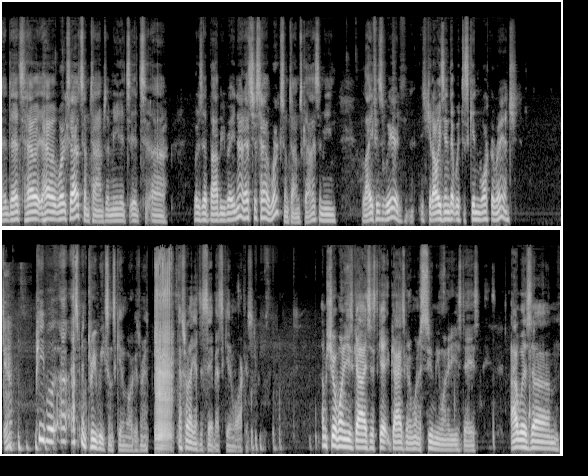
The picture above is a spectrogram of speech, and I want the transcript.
uh, that's how it how it works out sometimes. I mean, it's it's uh, what is that, Bobby? Right now, that's just how it works sometimes, guys. I mean, life is weird. You could always end up with the Skinwalker Ranch. Yeah. People, I, I spent three weeks on Skinwalkers Ranch. That's what I got to say about Skinwalkers. I'm sure one of these guys, just get guys, going to want to sue me one of these days. I was, um,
